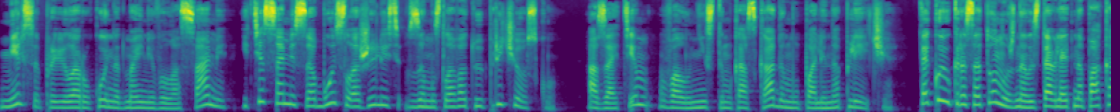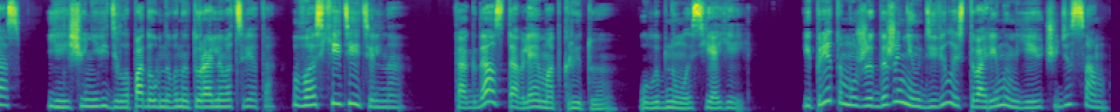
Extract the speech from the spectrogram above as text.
Мельса провела рукой над моими волосами, и те сами собой сложились в замысловатую прическу, а затем волнистым каскадом упали на плечи. Такую красоту нужно выставлять на показ. Я еще не видела подобного натурального цвета. Восхитительно! Тогда оставляем открытую улыбнулась я ей. И при этом уже даже не удивилась творимым ею чудесам.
